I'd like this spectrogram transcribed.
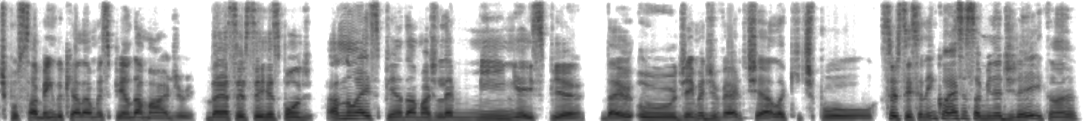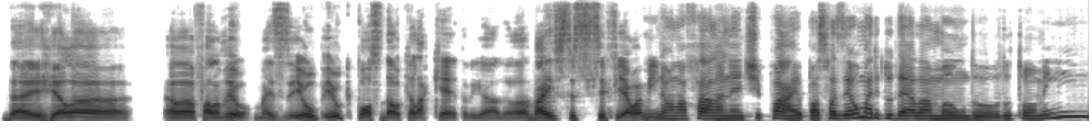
Tipo, sabendo que ela é uma espiã da Marjorie. Daí a Cersei responde: Ela não é espiã da Marjorie, ela é minha espiã. Daí o Jaime adverte ela que, tipo, Cersei, você nem conhece essa mina direito, né? Daí ela ela fala, meu, mas eu, eu que posso dar o que ela quer, tá ligado? Ela vai ser, ser fiel a mim. Não, ela fala, né? Tipo, ah, eu posso fazer o marido dela a mão do, do Tommen e.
